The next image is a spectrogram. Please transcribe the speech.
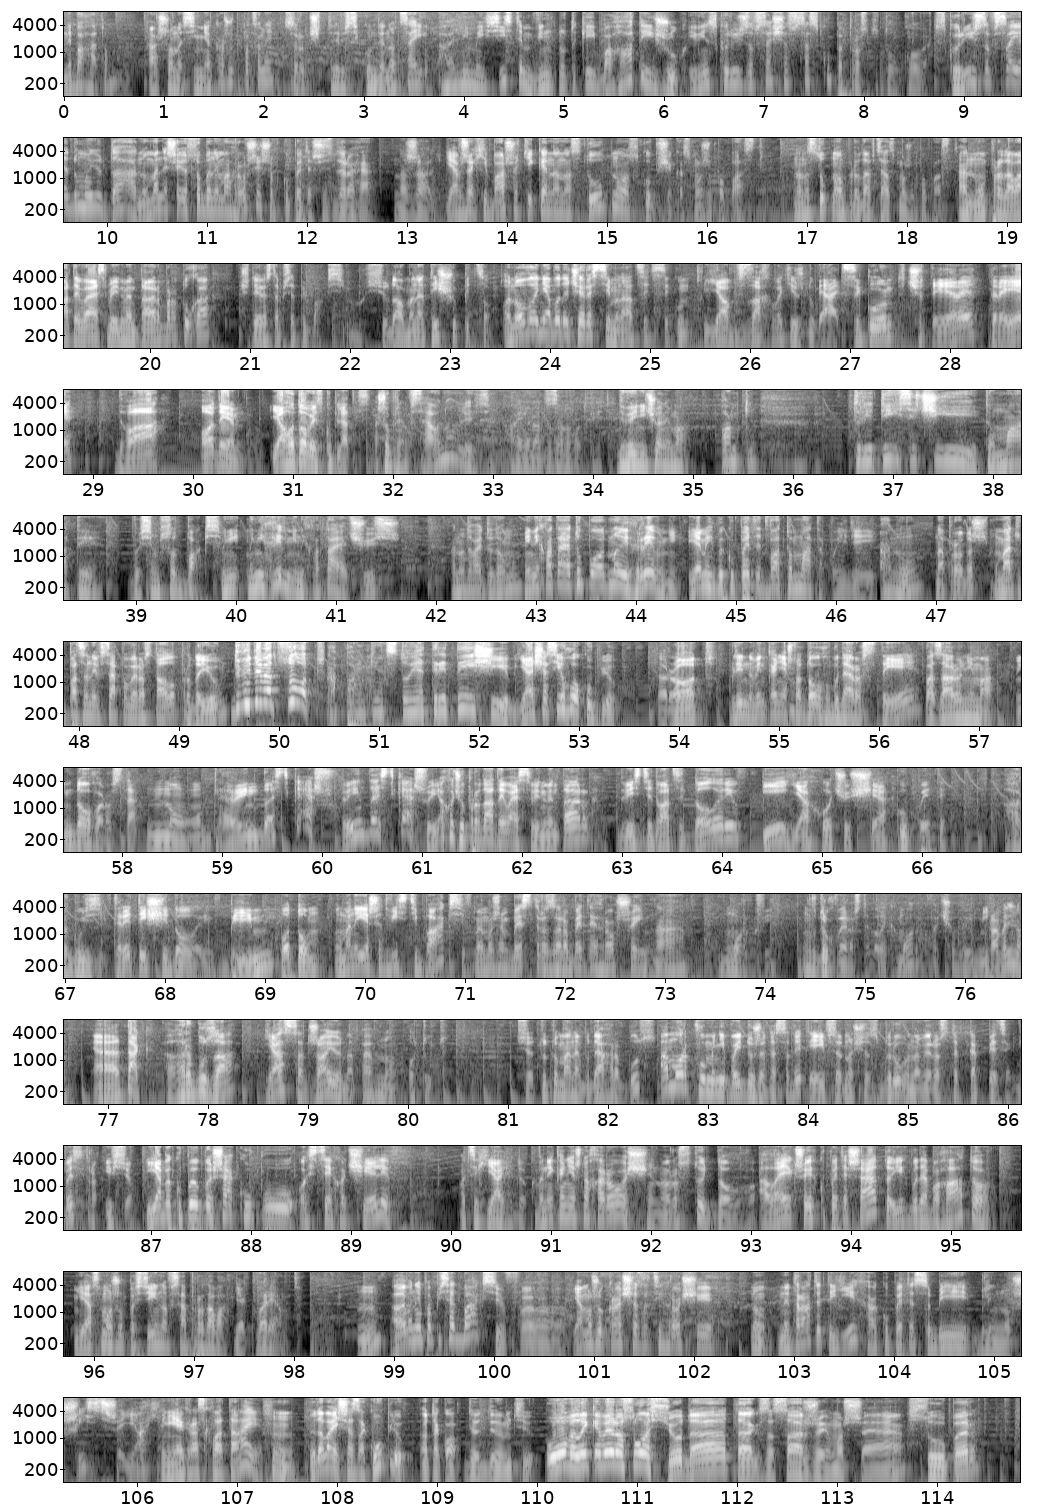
Небагато. А що насіння кажуть, пацани? 44 секунди. Ну цей галімий систем, він ну такий багатий жук. І він, скоріш за все, щас все скупе просто толкове. Скоріш за все, я думаю, да. Ну в мене ще й особо нема грошей, щоб купити щось дороге. На жаль. Я вже хіба що тільки на наступного скупщика зможу попасти. На наступного продавця зможу попасти. А ну, продавати весь мій інвентар, братуха. 455 баксів. Сюди, в мене 1500. Оновлення буде через 17 секунд. Я в захваті жду. 5 секунд, 4, 3, 2, 1. Я готовий скуплятись. А що, прям все оновлюється? А його треба заново відкрити. Диви, нічого нема. Памкін. Три тисячі! Томати. 800 баксів. Мені, мені гривні не вистачає, чуєш? А ну давай додому. Мені не вистачає тупо одної гривні. Я міг би купити два томата, по ідеї. А ну, на продаж. У мене тут пацани все повиростало, продаю. 2900! А панкінг стоїть 3000. Я щас його куплю. Рот. Блін, ну він, звісно, довго буде рости. Базару нема. Він довго росте. Ну, він дасть кешу. Він дасть кешу. Я хочу продати весь свій інвентар 220 доларів. І я хочу ще купити гарбузів. 3000 доларів. Бім. Потім у мене є ще 200 баксів. Ми можемо швидко заробити грошей на моркві. Ну, Вдруг виросте велика морква, чоби ні. Правильно? Е, так, гарбуза я саджаю, напевно, отут. Все, тут у мене буде гарбуз. А моркву мені байдуже досадити, я її все одно ще зберу, воно виросте капець як бистро. І все. І я би купив би ще купу ось цих очелів. Оцих ягідок. Вони, звісно, хороші, але ростуть довго. Але якщо їх купити ще, то їх буде багато. Я зможу постійно все продавати, як варіант. М? Але вони по 50 баксів. Е, я можу краще за ці гроші, ну, не тратити їх, а купити собі, блін, ну 6 ще ягід. Мені якраз хватає. Хм. Ну давай ще закуплю. Отако. Додумцю. О, велике виросло сюди. Так, засаджуємо ще. Супер.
